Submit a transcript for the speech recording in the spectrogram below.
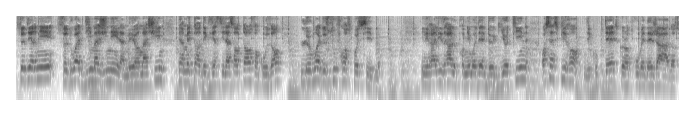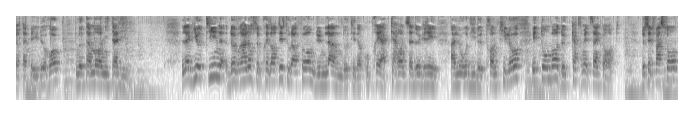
Ce dernier se doit d'imaginer la meilleure machine permettant d'exercer la sentence en causant le moins de souffrance possible. Il réalisera le premier modèle de guillotine en s'inspirant des coupe-têtes que l'on trouvait déjà dans certains pays d'Europe, notamment en Italie. La guillotine devra alors se présenter sous la forme d'une lame dotée d'un couperet à 45 degrés, alourdi de 30 kg et tombant de 4,50 m. De cette façon,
